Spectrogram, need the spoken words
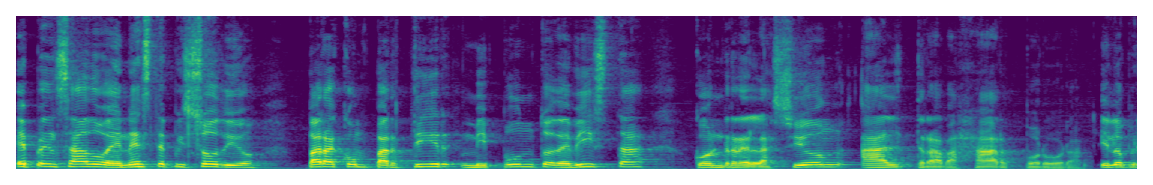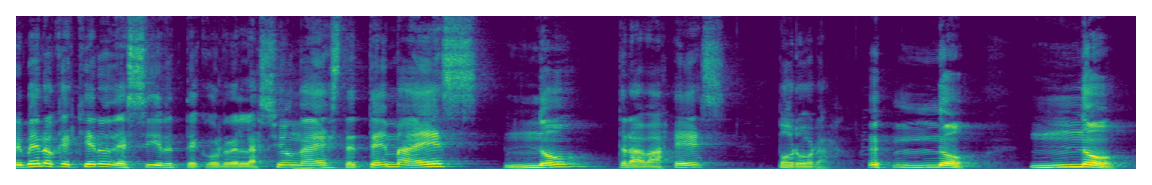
he pensado en este episodio para compartir mi punto de vista con relación al trabajar por hora. Y lo primero que quiero decirte con relación a este tema es no trabajes por hora. no, no,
